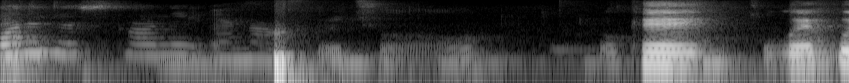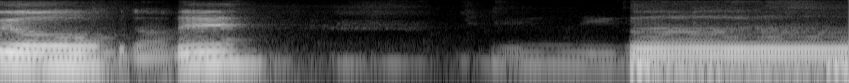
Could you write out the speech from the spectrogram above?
wasn't studying enough. 그렇죠. 오케이 수고했고요. 그 다음에 41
